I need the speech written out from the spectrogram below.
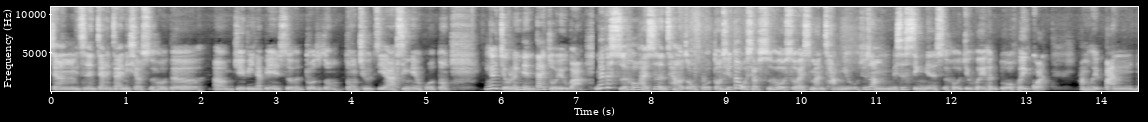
像你之前讲，在你小时候的嗯 JB 那边也是有很多这种中秋节啊、新年活动。应该九零年代左右吧，那个时候还是很常有这种活动。其实到我小时候的时候还是蛮常有，就是他们每次新年的时候就会很多会馆，他们会搬。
